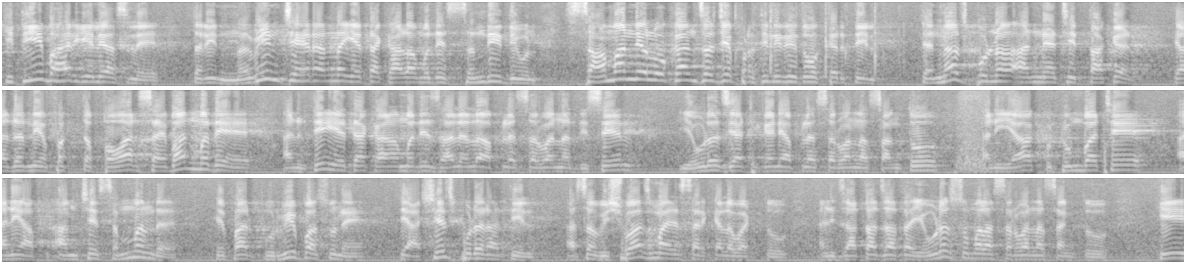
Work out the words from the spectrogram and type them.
कितीही बाहेर गेले असले तरी नवीन चेहऱ्यांना येत्या काळामध्ये संधी देऊन सामान्य लोकांचं जे प्रतिनिधित्व करतील त्यांनाच पुन्हा आणण्याची ताकद ही आदरणीय फक्त पवार साहेबांमध्ये आहे. आणि ते येत्या काळामध्ये झालेलं आपल्या सर्वांना दिसेल. एवढंच या ठिकाणी आपल्या सर्वांना सांगतो. आणि या कुटुंबाचे आणि आप आमचे संबंध हे फार पूर्वीपासून आहे. ते असेच पुढे राहतील असा विश्वास माझ्यासारख्याला वाटतो. आणि जाता जाता एवढंच तुम्हाला सर्वांना सांगतो की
